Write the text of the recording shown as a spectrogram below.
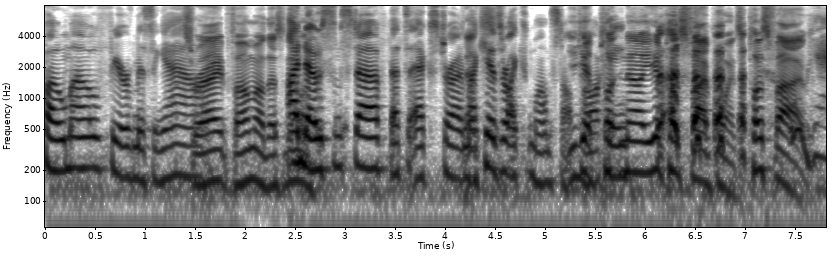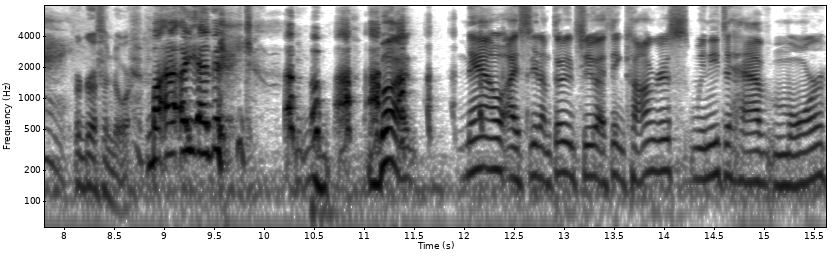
FOMO, fear of missing out. That's right. FOMO. That's I know one. some stuff that's extra, and my kids are like, "Mom, stop You get talking." pl- no, you get plus five points. Plus five yay. for Gryffindor. My, uh, yeah, you go. but now I see it. I'm 32. I think Congress, we need to have more.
